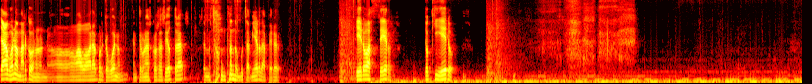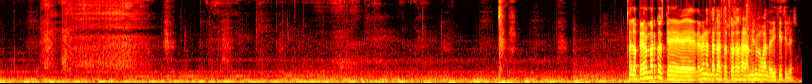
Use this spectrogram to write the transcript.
Ya, bueno, Marco, no, no hago ahora porque, bueno, entre unas cosas y otras, se me está juntando mucha mierda, pero... Quiero hacer. Yo quiero. Lo peor, Marco, es que deben andar las dos cosas ahora mismo igual de difíciles.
